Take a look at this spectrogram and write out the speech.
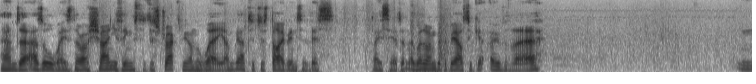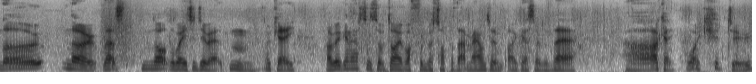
And uh, as always, there are shiny things to distract me on the way. I'm going to have to just dive into this place here. I don't know whether I'm going to be able to get over there. No, no, that's not the way to do it. Hmm, okay. Are we going to have to sort of dive off from the top of that mountain, I guess, over there? Ah, okay. What I could do,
